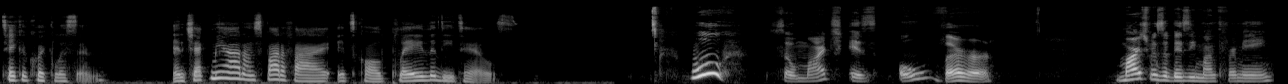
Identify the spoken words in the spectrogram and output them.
Take a quick listen and check me out on Spotify. It's called Play the Details. Woo! So March is over. March was a busy month for me.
